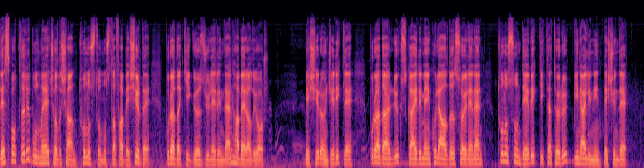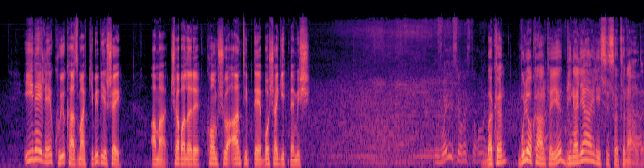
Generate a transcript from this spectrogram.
Despotları bulmaya çalışan Tunuslu Mustafa Beşir de buradaki gözcülerinden haber alıyor. Beşir öncelikle burada lüks gayrimenkul aldığı söylenen Tunus'un devrik diktatörü Bin Ali'nin peşinde. İğneyle kuyu kazmak gibi bir şey. Ama çabaları komşu Antip'te boşa gitmemiş. Bakın bu lokantayı Binali ailesi satın aldı.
